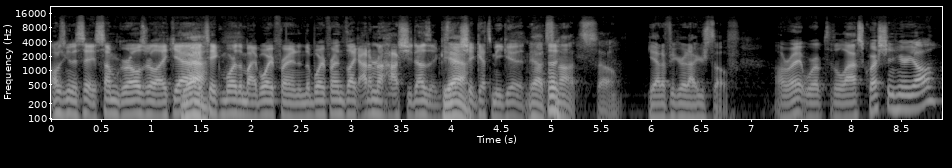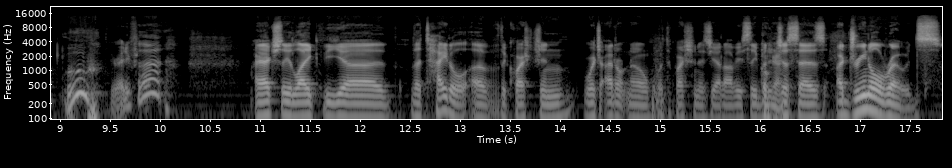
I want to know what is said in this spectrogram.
I was going to say, some girls are like, yeah, Yeah. I take more than my boyfriend. And the boyfriend's like, I don't know how she does it because Yeah. that shit gets me good. Yeah, it's nuts. So you got to figure it out yourself. All right, we're up to the last question here, y'all. Ooh. You ready for that? I actually like the uh, the title of the question, which I don't know what the question is yet, obviously, but it Okay. just says adrenal roads.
